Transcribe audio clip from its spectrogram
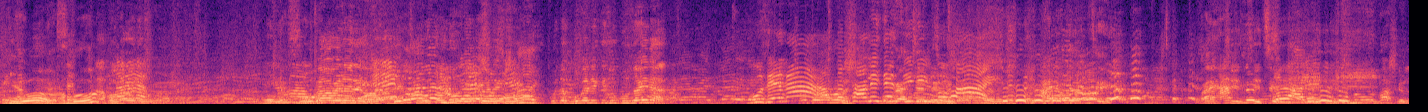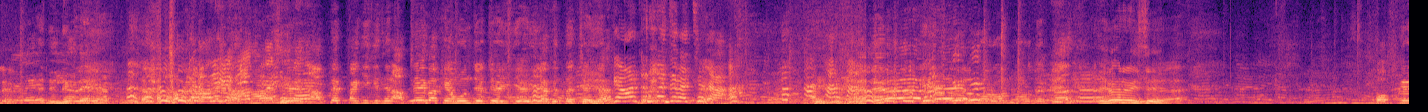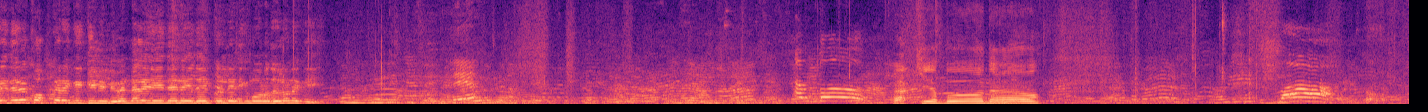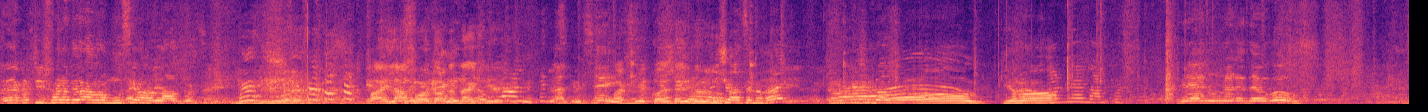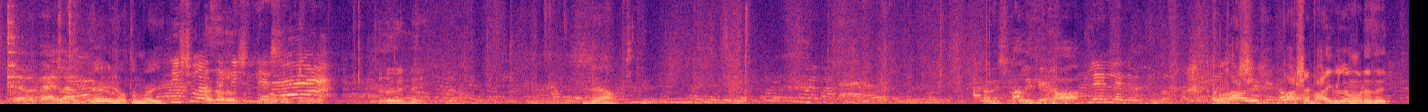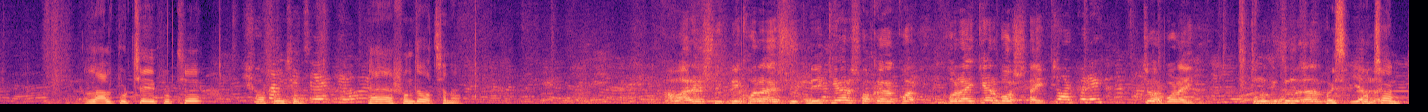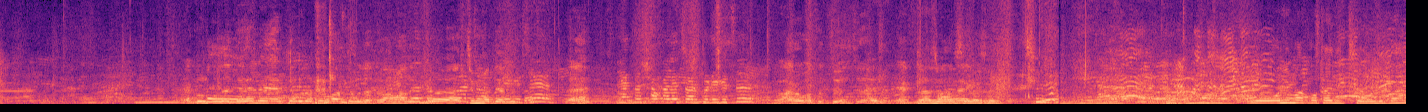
কি গো আবু ভোগাবে না রে ভোগালে কিছু বুঝাই না বুঝে না আপনার শালি যে জিনিস ভাই। আপনি পাকি গেছেন আপনি বা কেমন যে তো ইয়া ইয়া করতে চাই না কেমন ঢুকাতে পারছে না। এবার হয়েছে খপ করে দিলে খপ করে কি গিলি নেবেন তাহলে এই দেন এই দেন করলে এদিকে মরদ হলো নাকি? কি আব্বু? দাও ভাই লাল করার দরকার নাই। কি হলো? এই রতন ভাই। পাশে পাশে ভাইগুলো মরে যায়। লাল পড়ছে এই পড়ছে। শুনছে হ্যাঁ শুনতে পাচ্ছে না। আমার শুকনি খরা শুকনি কি আর সকাল খরাই কি আর বর্ষায় কি? চর পড়াই কি? কোনো কিছু আর এখন বোঝাতে হলে আর কে বোঝাতে পারতে বোঝাতে হবে আমাদের হ্যাঁ একটা সকালে চর পড়ে গেছে বারো বছর চলছে রাজু হয়ে গেছে। অলিমা কোথায় দিচ্ছে অলিমা।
